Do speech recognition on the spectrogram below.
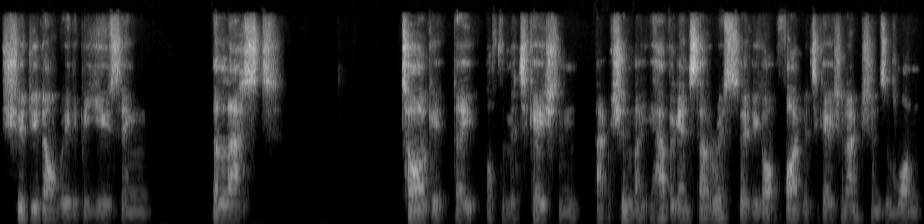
should you not really be using the last target date of the mitigation action that you have against that risk? So if you've got five mitigation actions and one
